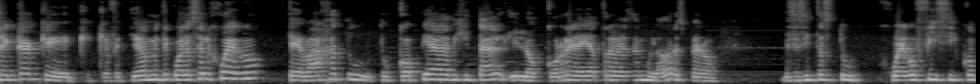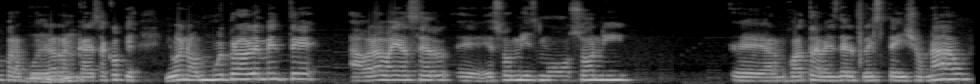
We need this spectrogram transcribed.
Checa que, que- que efectivamente cuál es el juego, te baja tu, tu copia digital y lo corre ahí a través de emuladores, pero necesitas tu juego físico para poder arrancar esa copia. Y bueno, muy probablemente ahora vaya a ser eh, eso mismo Sony, eh, a lo mejor a través del PlayStation Now,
